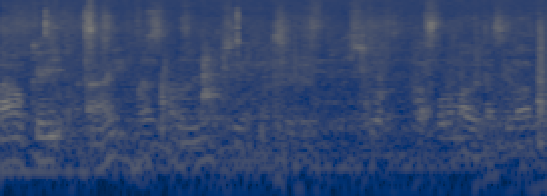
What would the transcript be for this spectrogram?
Ah, ok. Ay, más o menos. La forma de las gradas.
